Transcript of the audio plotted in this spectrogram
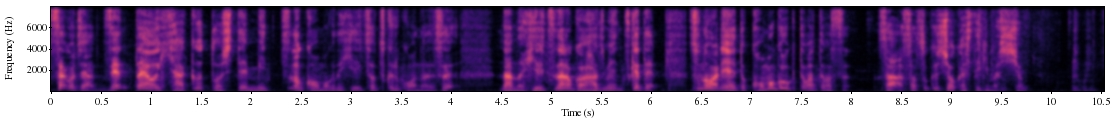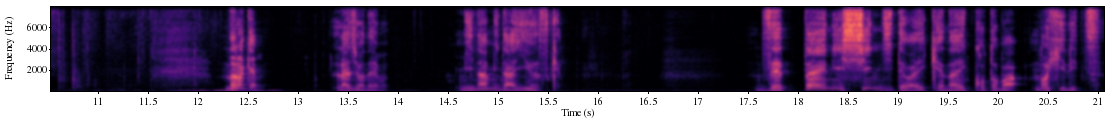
さあこちら全体を100として3つの項目で比率を作るコーナーです。何の比率なのかを初めにつけてその割合と項目を送ってもらってます。さあ早速紹介していきましょう。奈良県ラジオネーム南田祐介。絶対に信じてはいけない言葉の比率。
